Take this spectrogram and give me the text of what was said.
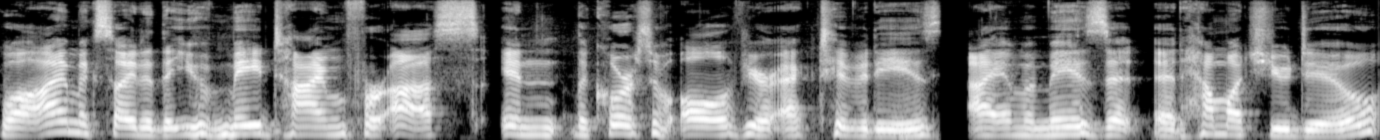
Well, I'm excited that you have made time for us in the course of all of your activities. I am amazed at, at how much you do.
